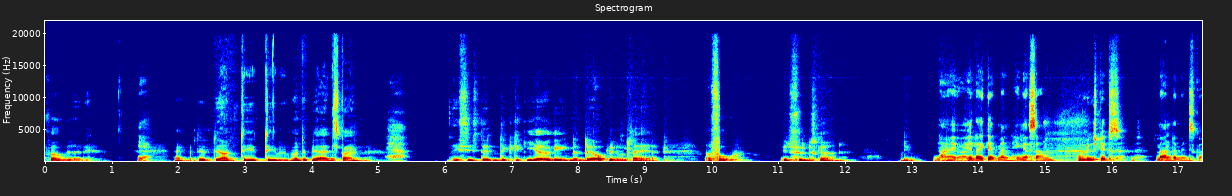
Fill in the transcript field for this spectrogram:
få ud af det. Ja. Og Det, det, det, det, men det bliver anstrengende. I sidste ende, det, det giver jo ikke en den der oplevelse af at, at få et fyldeskørende liv. Nej, og heller ikke, at man hænger sammen uløseligt med andre mennesker.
